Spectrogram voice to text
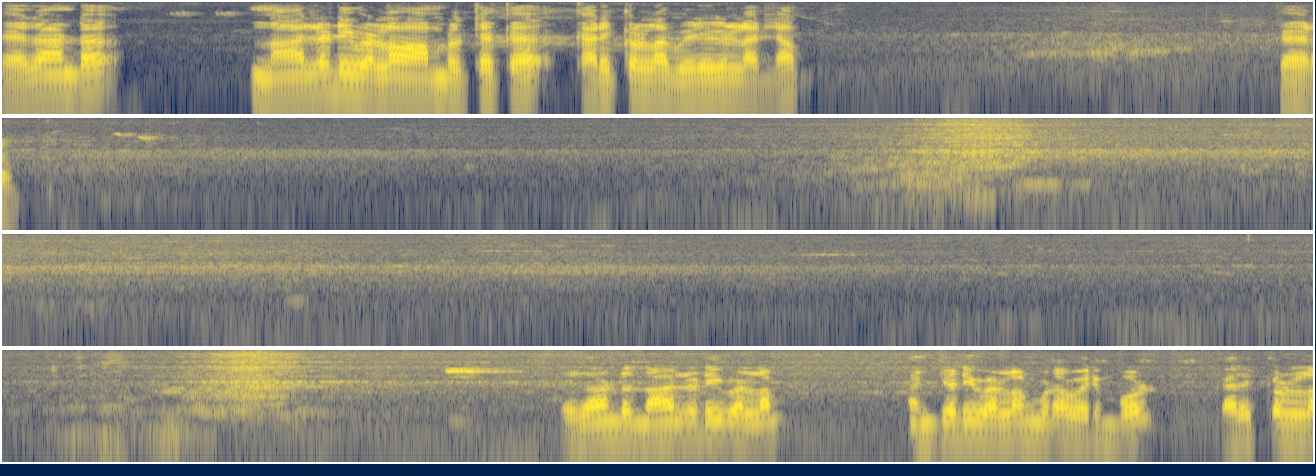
ഏതാണ്ട് നാലടി വെള്ളമാകുമ്പോഴത്തേക്ക് കരയ്ക്കുള്ള വീടുകളിലെല്ലാം കയറും. ഏതാണ്ട് നാലടി വെള്ളം അഞ്ചടി വെള്ളം കൂടെ വരുമ്പോൾ കരയ്ക്കുള്ള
